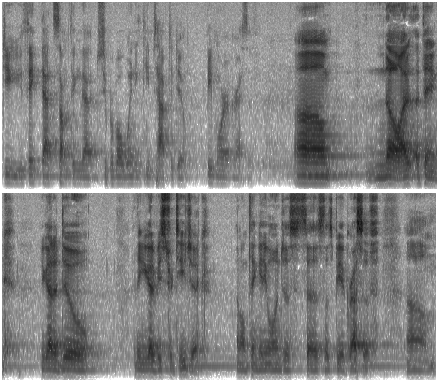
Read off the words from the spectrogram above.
do you think that's something that Super Bowl winning teams have to do? Be more aggressive? Um, no, I, I think you got to do, I think you got to be strategic. I don't think anyone just says, let's be aggressive. Um,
